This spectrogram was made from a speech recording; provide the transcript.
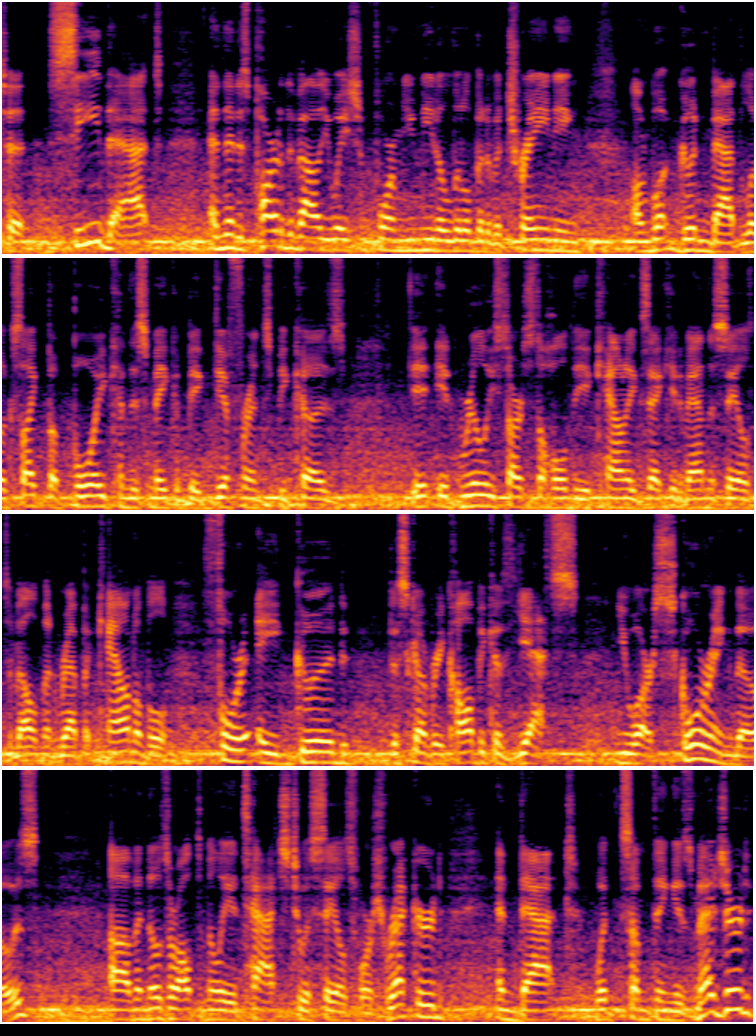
to see that. And then as part of the evaluation form, you need a little bit of a training on what good and bad looks like. But boy, can this make a big difference because it, it really starts to hold the account executive and the sales development rep accountable for a good discovery call because, yes, you are scoring those. Um, and those are ultimately attached to a Salesforce record, and that when something is measured,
